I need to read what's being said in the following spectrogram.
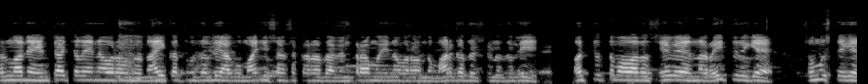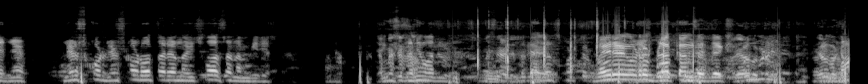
ಸನ್ಮಾನ್ಯ ವೆಂಕಟಾಚಲಯ್ಯನವರ ಒಂದು ನಾಯಕತ್ವದಲ್ಲಿ ಹಾಗೂ ಮಾಜಿ ಶಾಸಕರಾದ ವೆಂಕಟರಾಮಯ್ಯನವರ ಒಂದು ಮಾರ್ಗದರ್ಶನದಲ್ಲಿ ಅತ್ಯುತ್ತಮವಾದ ಸೇವೆಯನ್ನು ರೈತರಿಗೆ, ಸಂಸ್ಥೆಗೆ ನಡೆಸ್ಕೊಂಡು ನಡೆಸ್ಕೊಂಡು ಹೋಗ್ತಾರೆ ಅನ್ನೋ ವಿಶ್ವಾಸ ನಮಗಿದೆ. ಧನ್ಯವಾದಗಳು. ಬೈರೇಗೌಡರು ಬ್ಲಾಕ್ ಕಾಂಗ್ರೆಸ್ ಅಧ್ಯಕ್ಷರು.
